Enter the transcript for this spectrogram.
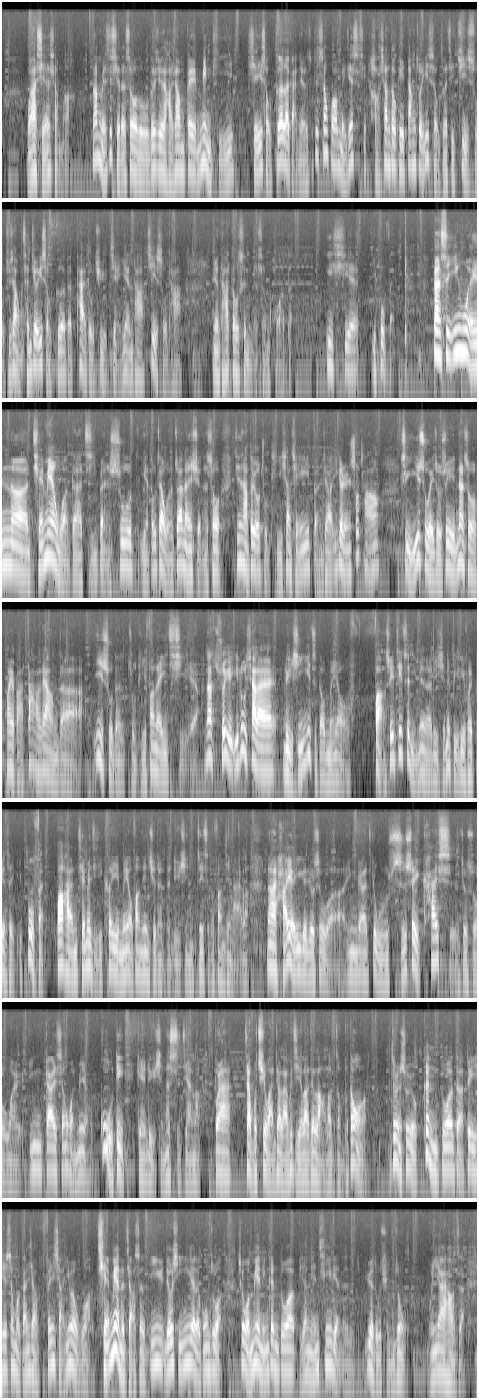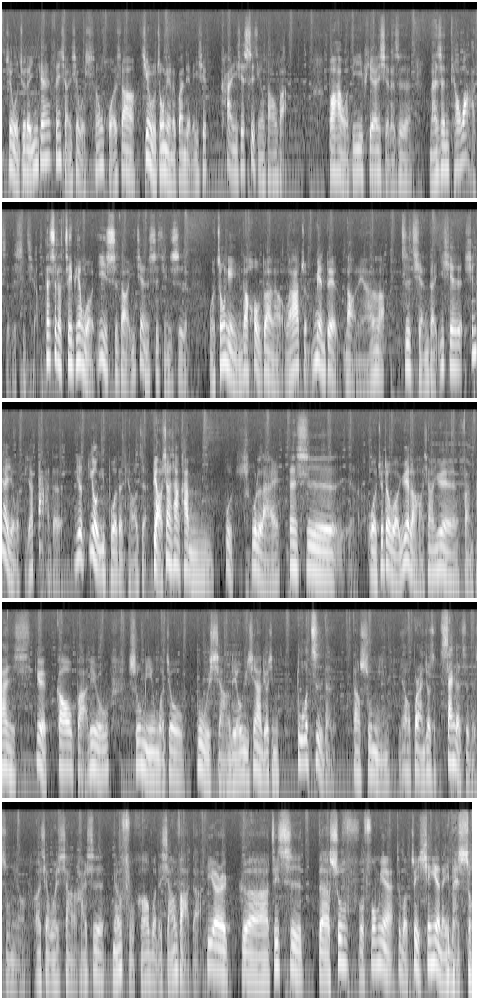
我要写什么？那每次写的时候，我都觉得好像被命题写一首歌的感觉。就生活每件事情好像都可以当做一首歌去记述，就像成就一首歌的态度去检验它、记述它，因为它都是你的生活的。一些一部分，但是因为呢，前面我的几本书也都在我的专栏选的时候，经常都有主题，像前一本叫《一个人收藏》，是以艺术为主，所以那时候会把大量的艺术的主题放在一起。那所以一路下来，旅行一直都没有。放，所以这次里面的旅行的比例会变成一部分，包含前面几集刻意没有放进去的的旅行，这次都放进来了。那还有一个就是我应该就五十岁开始，就说我应该生活里面有固定给旅行的时间了，不然再不去玩就来不及了，就老了走不动了。这本书有更多的对一些生活感想分享，因为我前面的角色音乐流行音乐的工作，所以我面临更多比较年轻一点的阅读群众。文艺爱好者，所以我觉得应该分享一些我生活上进入中年的观点的一些看一些事情方法，包含我第一篇写的是男生挑袜子的事情。但是呢，这篇我意识到一件事情是，我中年已经到后段了，我要准面对老年了，之前的一些心态有比较大的又又一波的调整，表象上看不出来，但是。我觉得我越老好像越反叛越高吧。例如书名，我就不想留于现在流行多字的当书名，要不然就是三个字的书名。而且我想还是能符合我的想法的。第二个，这次的书封面是我最鲜艳的一本书，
